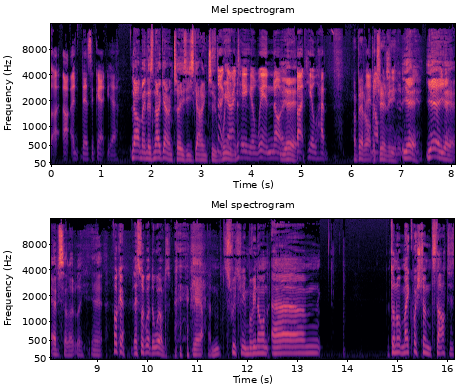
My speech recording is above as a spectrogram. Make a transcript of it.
I, I there's a gap, yeah. No, I mean, there's no guarantees he's going to No win. guarantee he'll win, no, Yeah. but he'll have a better an opportunity. opportunity. Yeah, yeah, yeah, absolutely. Yeah, Okay, let's talk about the world. yeah. Um, swiftly moving on. Um, don't know. My question starts:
